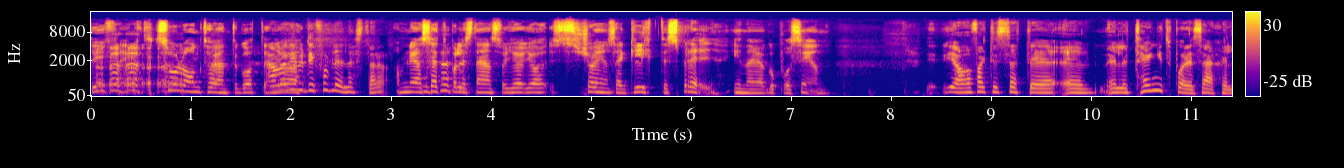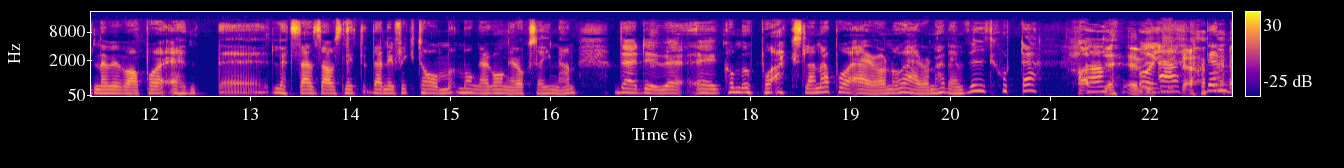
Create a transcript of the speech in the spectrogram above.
det är fräckt. Så långt har jag inte gått än. Ja, men det, det får bli nästa då. Om ni har sett på Let's Dance så jag, jag kör ju en sån här glitterspray innan jag går på scen. Jag har faktiskt sett det, eh, eller tänkt på det särskilt när vi var på ett eh, Let's Dance-avsnitt där ni fick ta om många gånger också innan. Där du eh, kom upp på axlarna på Aaron och Aaron hade en vit skjorta. Hade en oj. vit skjorta. Ja, den,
